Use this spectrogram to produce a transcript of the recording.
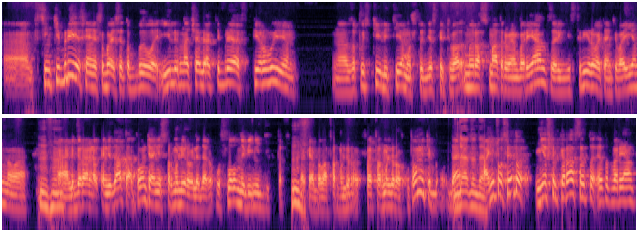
э, в сентябре, если я не ошибаюсь, это было, или в начале октября впервые Э, запустили тему, что, дескать, мы рассматриваем вариант зарегистрировать антивоенного uh-huh. либерального кандидата. Помните, они сформулировали даже условный Венедиктов. Uh-huh. Такая была формулировка. формулировка. Помните? Да? Да, да, да. Они после этого несколько раз это, этот вариант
